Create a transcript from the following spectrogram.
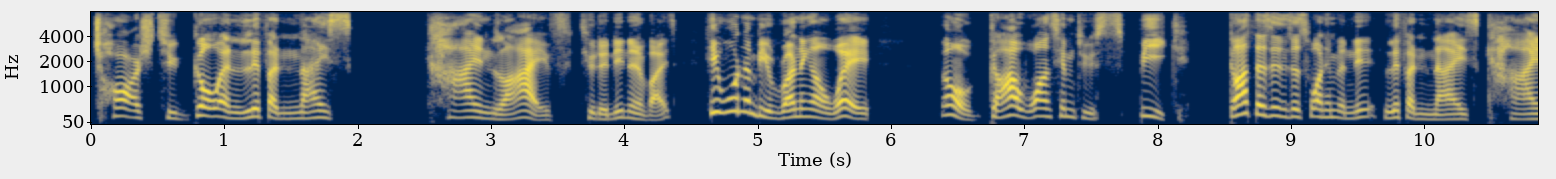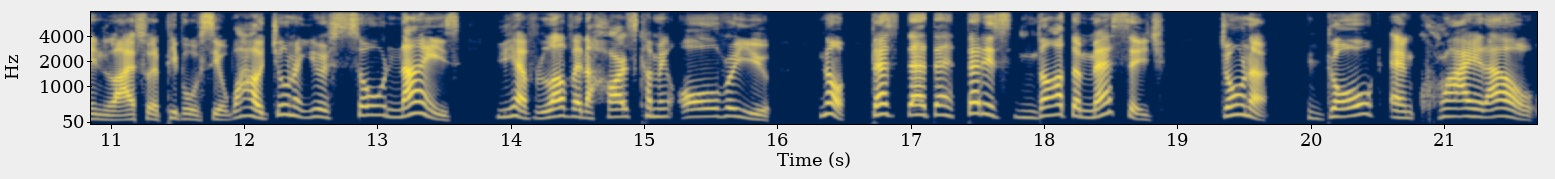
charged to go and live a nice, kind life to the Ninevites, he wouldn't be running away no, God wants him to speak. God doesn't just want him to live a nice, kind life so that people will see, wow, Jonah, you're so nice. You have love and hearts coming all over you. No, that's that that that is not the message. Jonah, go and cry it out.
